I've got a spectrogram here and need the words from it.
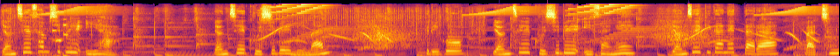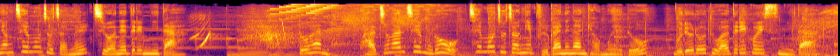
연체 30일 이하, 연체 90일 미만, 그리고 연체 90일 이상의 연체 기간에 따라 맞춤형 채무 조정을 지원해 드립니다. 또한 과중한 채무로 채무 조정이 불가능한 경우에도 무료로 도와드리고 있습니다.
